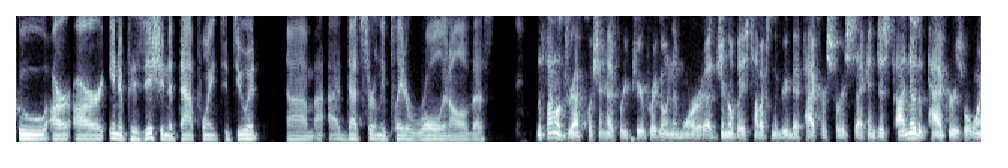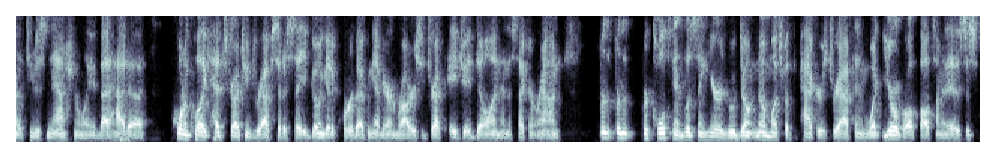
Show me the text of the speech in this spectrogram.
who are are in a position at that point to do it, um, I, that certainly played a role in all of this. The final draft question I had for you, Pierre, before we go into more uh, general based topics on the Green Bay Packers for a second. Just I know the Packers were one of the teams just nationally that had a quote unquote like head scratching draft so to say you go and get a quarterback when you have Aaron Rodgers, you draft AJ Dillon in the second round. For for the, for Colts fans listening here who don't know much about the Packers draft and what your overall thoughts on it is, just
